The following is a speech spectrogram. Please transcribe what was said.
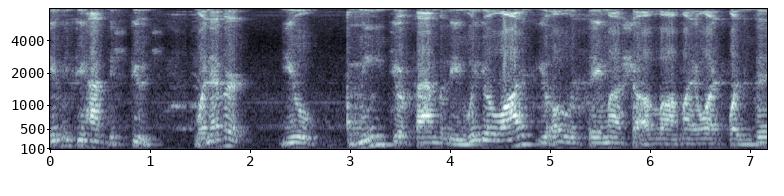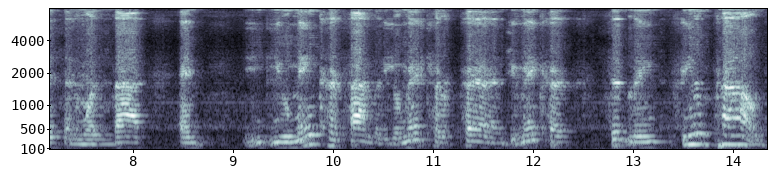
even if you have disputes, whenever you meet your family with your wife, you always say, MashaAllah, my wife was this and was that. And you make her family, you make her parents, you make her siblings feel proud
